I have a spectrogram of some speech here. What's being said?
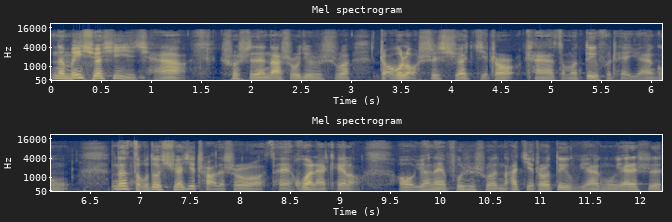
那没学习以前啊，说实在，那时候就是说找个老师学几招，看看怎么对付这些员工。那走到学习场的时候，才豁然开朗。哦，原来不是说拿几招对付员工，原来是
